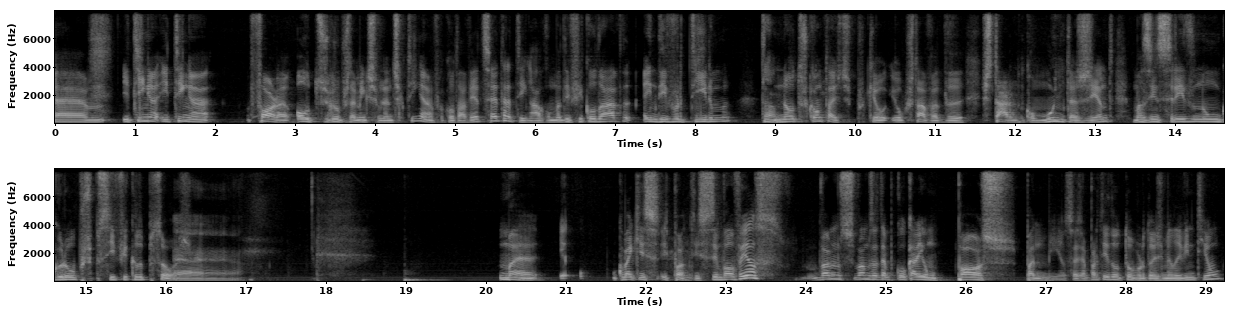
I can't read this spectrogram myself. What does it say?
Um, e, tinha, e tinha, fora outros grupos de amigos semelhantes que tinha na faculdade, etc., tinha alguma dificuldade em divertir-me Então. noutros contextos, porque eu, eu gostava de estar com muita gente, mas inserido num grupo específico de pessoas. É, Mas como é que isso, pronto, isso desenvolveu-se? Vamos, vamos até colocar aí um pós-pandemia, ou seja, a partir de outubro de 2021,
